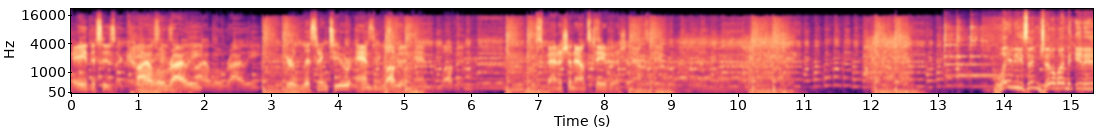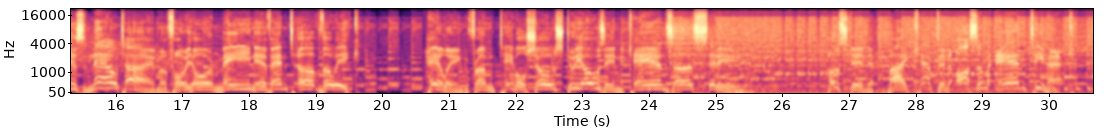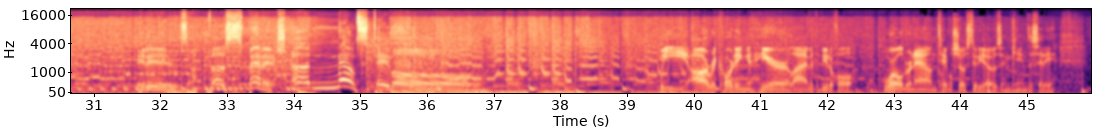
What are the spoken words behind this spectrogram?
Hey, this is Kyle O'Reilly. Kyle O'Reilly. You're listening to and loving and loving the Spanish Announce Table. Spanish Announce Table. Ladies and gentlemen, it is now time for your main event of the week. Hailing from Table Show Studios in Kansas City. Hosted by Captain Awesome and T Mac. It is the Spanish Announce Table. We are recording here live at the beautiful, world renowned Table Show Studios in Kansas City.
